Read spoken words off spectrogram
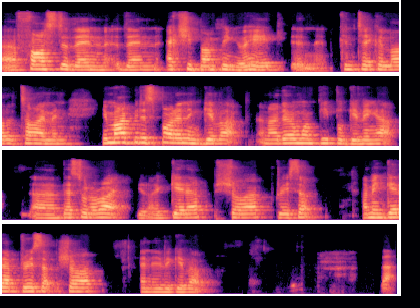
uh, faster than than actually bumping your head and it can take a lot of time and you might be despondent and give up and i don't want people giving up. Uh, that's all right you know get up show up dress up. I mean get up dress up show up and never give up. That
